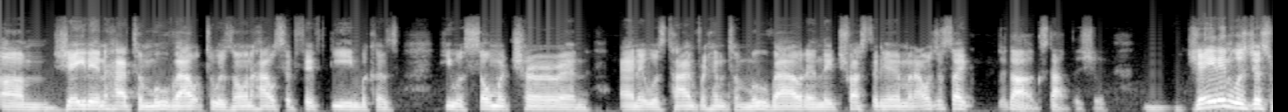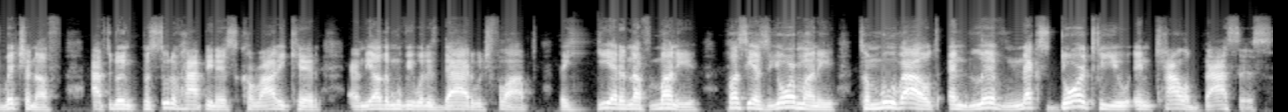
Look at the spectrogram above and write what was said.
um, Jaden had to move out to his own house at 15 because he was so mature and and it was time for him to move out and they trusted him and I was just like, dog, stop this shit. Jaden was just rich enough after doing Pursuit of Happiness, Karate Kid, and the other movie with his dad, which flopped, that he had enough money plus he has your money to move out and live next door to you in Calabasas.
